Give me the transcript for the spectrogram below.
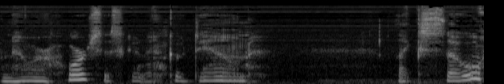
So now our horse is going to go down like so.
